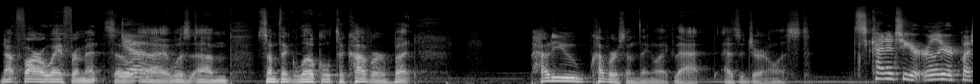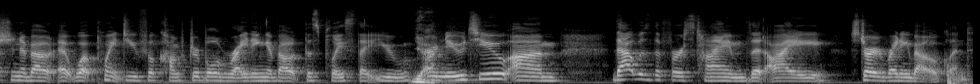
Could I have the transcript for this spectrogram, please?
not far away from it, so Yeah. uh, it was um, something local to cover. But how do you cover something like that as a journalist? it's kind of to your earlier question about at what point do you feel comfortable writing about this place that you Yeah. are new to um, that was the first time that i started writing about oakland.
